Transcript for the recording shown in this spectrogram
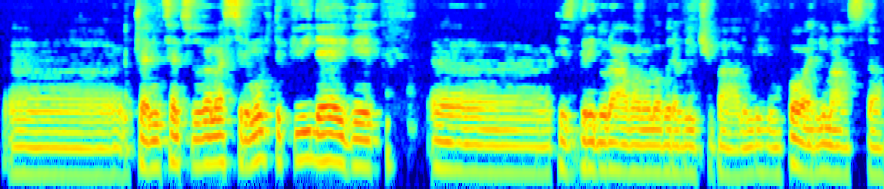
eh, cioè nel senso dovevano essere molte più idee che, eh, che sgretolavano l'opera principale, invece un po' è rimasta,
